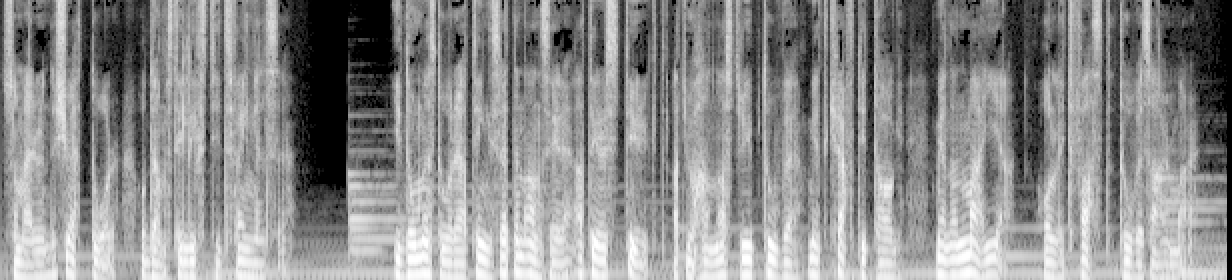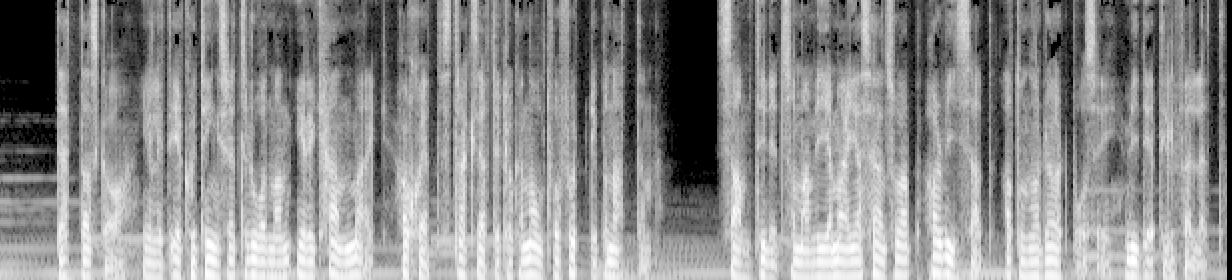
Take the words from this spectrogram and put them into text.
som är under 21 år och döms till livstidsfängelse. I domen står det att tingsrätten anser att det är styrkt att Johanna strypt Tove med ett kraftigt tag medan Maja hållit fast Toves armar. Detta ska, enligt Eksjö tingsrätts rådman Erik Handmark, ha skett strax efter klockan 02.40 på natten. Samtidigt som man via Majas hälsoapp har visat att hon har rört på sig vid det tillfället.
